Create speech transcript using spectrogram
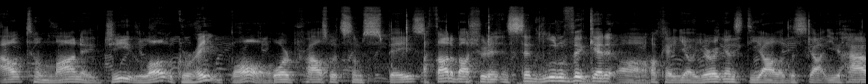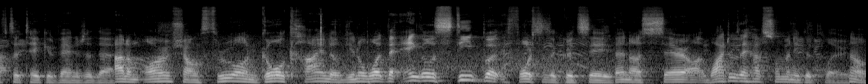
out to Mane. Gee, love, great ball. Ward Prowse with some space. I thought about shooting. Instead, Ludovic get it. Oh, okay, yo, you're against Diallo. This guy, you have to take advantage of that. Adam Armstrong threw on goal, kind of. You know what? The angle is steep, but forces a good save. Then uh, Sarah, why do they have so many good players? No,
